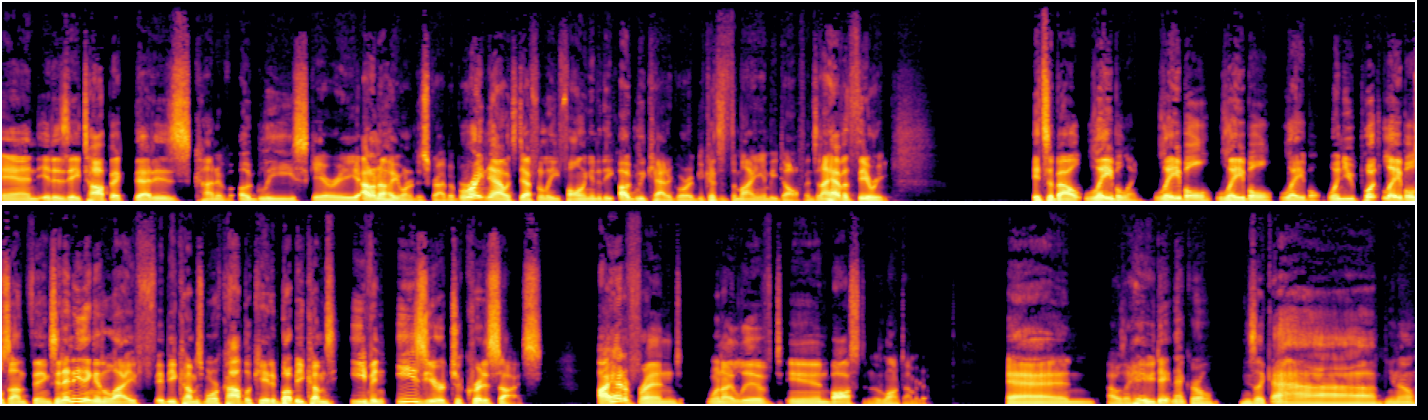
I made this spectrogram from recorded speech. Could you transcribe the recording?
And it is a topic that is kind of ugly, scary. I don't know how you want to describe it, but right now it's definitely falling into the ugly category because it's the Miami Dolphins. And I have a theory. It's about labeling, label, label, label. When you put labels on things and anything in life, it becomes more complicated, but becomes even easier to criticize. I had a friend when I lived in Boston a long time ago. And I was like, hey, are you dating that girl? he's like, ah, you know,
